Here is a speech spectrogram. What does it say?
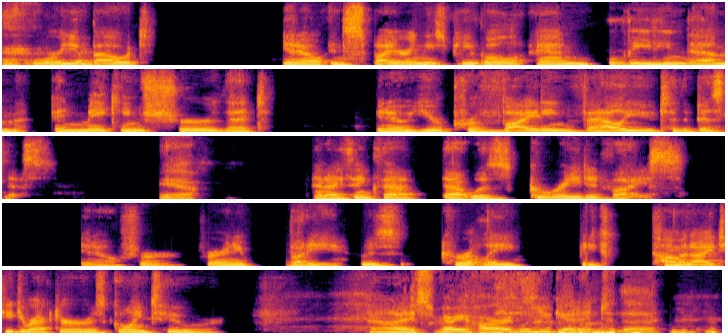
Uh-huh. Worry about you know inspiring these people and leading them and making sure that you know you're providing value to the business. Yeah. And i think that that was great advice you know for for anybody who's currently become an IT director is going to. Or, uh, it's very hard when you get into the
